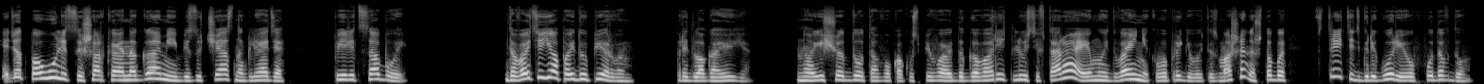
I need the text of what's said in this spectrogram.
Идет по улице, шаркая ногами и безучастно глядя перед собой. «Давайте я пойду первым», — предлагаю я. Но еще до того, как успеваю договорить, Люси вторая и мой двойник выпрыгивают из машины, чтобы встретить Григория у входа в дом.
